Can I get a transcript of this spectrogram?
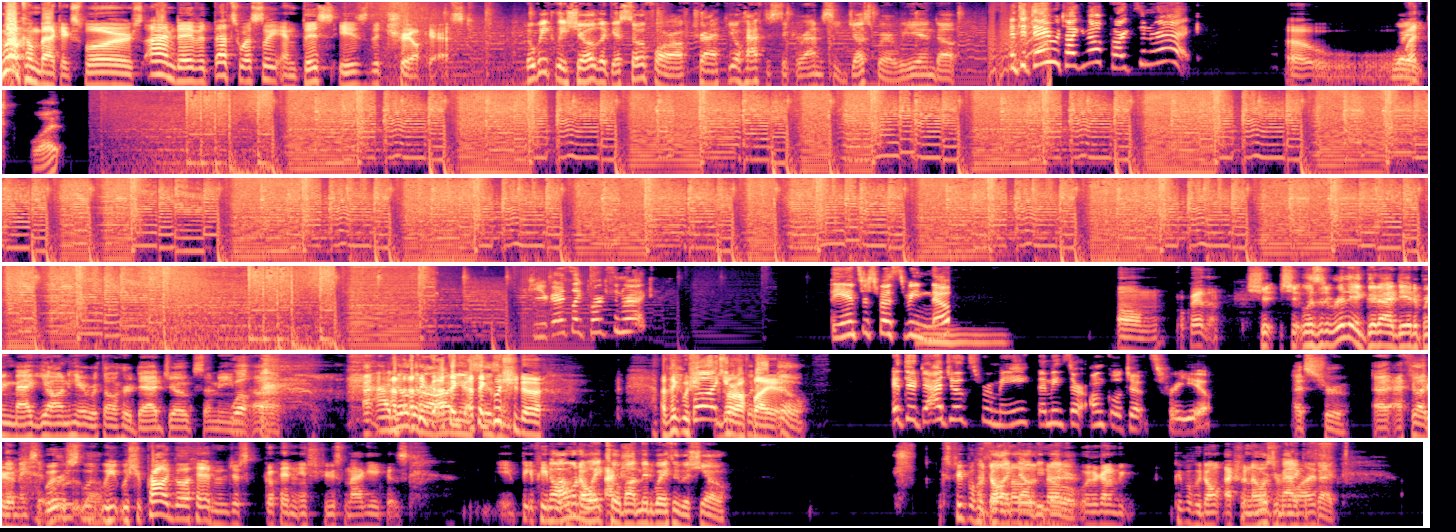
Welcome back, explorers. I'm David, that's Wesley, and this is the Trailcast. The weekly show that gets so far off track, you'll have to stick around to see just where we end up. And today we're talking about Parks and Rec. Oh, Wait, what? What? You guys like Parks and Rec? The answer's supposed to be no. Mm. Um, okay then. Should, should, was it really a good idea to bring Maggie on here with all her dad jokes? I mean, Well, uh, I, I know that think, our I think, I think we should, uh, I think we should Well, I start off but by it. still, If they're dad jokes for me, that means they're uncle jokes for you. that's true. I, I feel like True. that makes it we, worse. we, we, we should probably go ahead and just go ahead and introduce Maggie because people. no, I who want to wait till actu- about midway through the show. Because people who I don't like know, that be know better. they're going to be people who don't actually know More us in real dramatic life effect.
